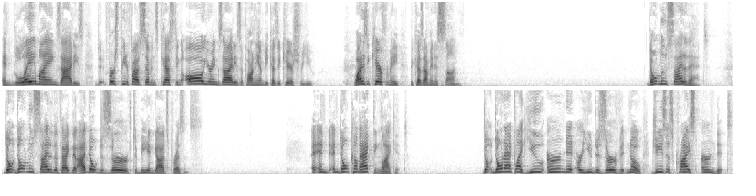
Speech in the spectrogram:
and lay my anxieties. 1 Peter 5 7 is casting all your anxieties upon Him because He cares for you. Why does He care for me? Because I'm in His Son. Don't lose sight of that. Don't, don't lose sight of the fact that I don't deserve to be in God's presence. And, and don't come acting like it. Don't, don't act like you earned it or you deserve it. No, Jesus Christ earned it.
